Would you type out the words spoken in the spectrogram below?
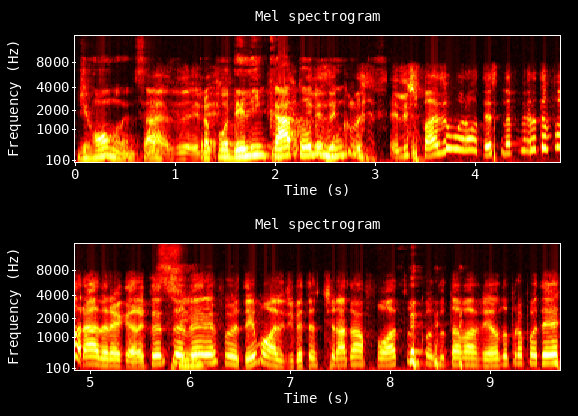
de Homeland, sabe? É, ele, pra poder linkar todo eles mundo. Eles fazem um mural desse na primeira temporada, né, cara? Quando Sim. você vê, eu dei mole, devia ter tirado uma foto quando tava vendo pra poder,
